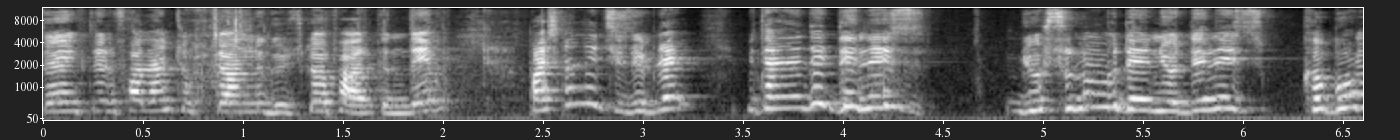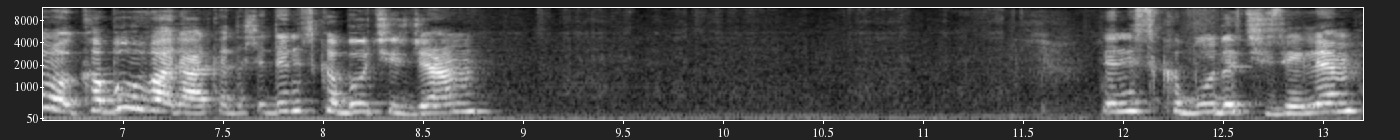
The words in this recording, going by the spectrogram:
Renkleri falan çok canlı gözüküyor farkındayım. Başka ne çizebilirim? Bir tane de deniz yosunu mu deniyor? Deniz kabuğu mu? Kabuğu var arkadaşlar. Deniz kabuğu çizeceğim. Deniz kabuğu da çizelim.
